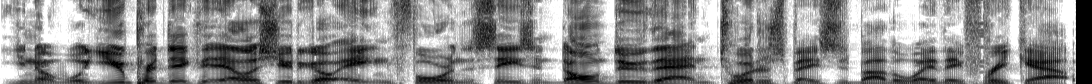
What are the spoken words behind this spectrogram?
you know. Well, you predicted LSU to go eight and four in the season. Don't do that in Twitter Spaces. By the way, they freak out.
